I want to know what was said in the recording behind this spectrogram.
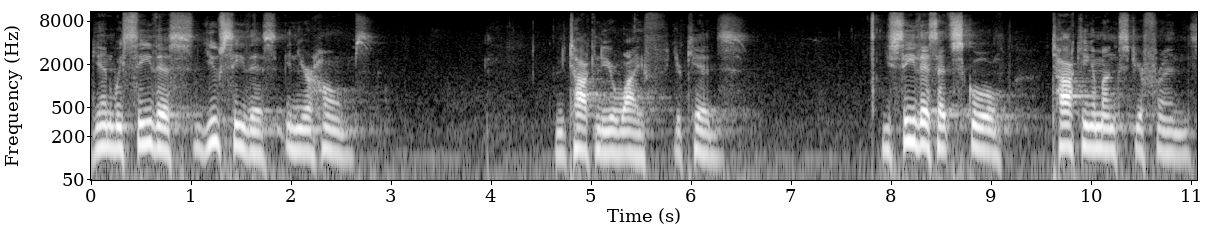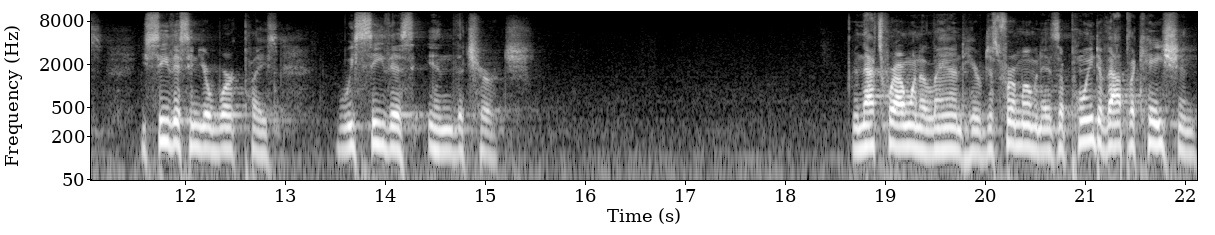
Again, we see this, you see this in your homes. You're talking to your wife, your kids. You see this at school, talking amongst your friends. You see this in your workplace we see this in the church. And that's where I want to land here, just for a moment, as a point of application.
